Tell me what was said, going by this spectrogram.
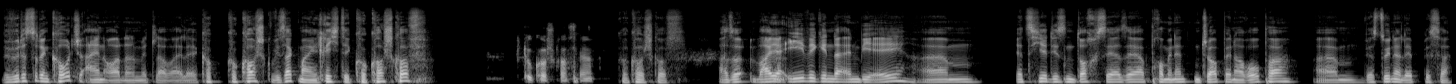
Wie würdest du den Coach einordnen mittlerweile? Kokoschk, wie sagt man eigentlich richtig? Kokoschkov? Kokoschkov, ja. Kokoschkov. Also war ja ewig in der NBA. Ähm, jetzt hier diesen doch sehr, sehr prominenten Job in Europa. Ähm, wie hast du ihn erlebt bisher?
